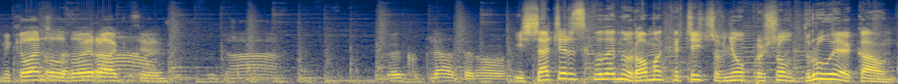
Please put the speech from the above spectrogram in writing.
Мікеланджело, давай реакцію. Ви купляти, ну. І ще через хвилину Рома кричить, що в нього прийшов другий акаунт.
